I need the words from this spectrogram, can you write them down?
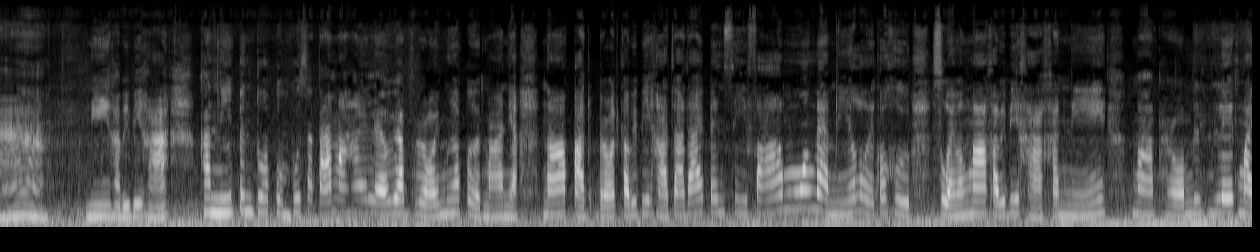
่า นี่ค่ะพี่พี่คะคันนี้เป็นตัวปุ่มพุชสตาร์ทมาให้แล้วเรียบร้อยเมื่อเปิดมาเนี่ยหน้าปัดรถค่ะพี่พี่คะจะได้เป็นสีฟ้าม่วงแบบนี้เลยก็คือสวยมากๆค่ะพี่พี่คะคันนี้มาพร้อมเลขไม่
